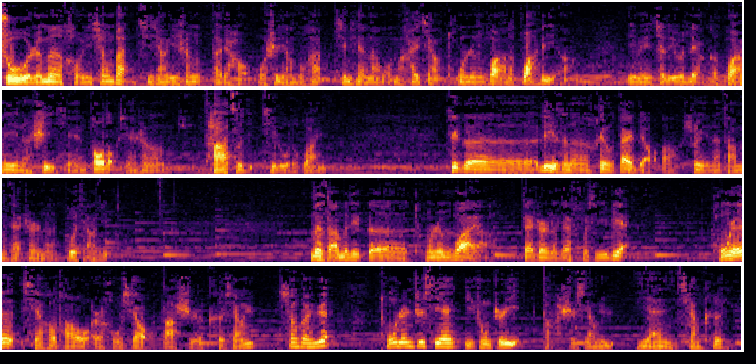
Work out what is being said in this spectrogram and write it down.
祝人们好运相伴，吉祥一生。大家好，我是杨杜汉。今天呢，我们还讲同人卦的卦例啊，因为这里有两个卦例呢，是以前高岛先生他自己记录的卦例。这个例子呢很有代表啊，所以呢，咱们在这儿呢多讲几个。那咱们这个同人卦呀，在这儿呢再复习一遍：同人先后桃而后笑，大师可相遇。相传曰：同人之先，以众直也；大师相遇，言相克也。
